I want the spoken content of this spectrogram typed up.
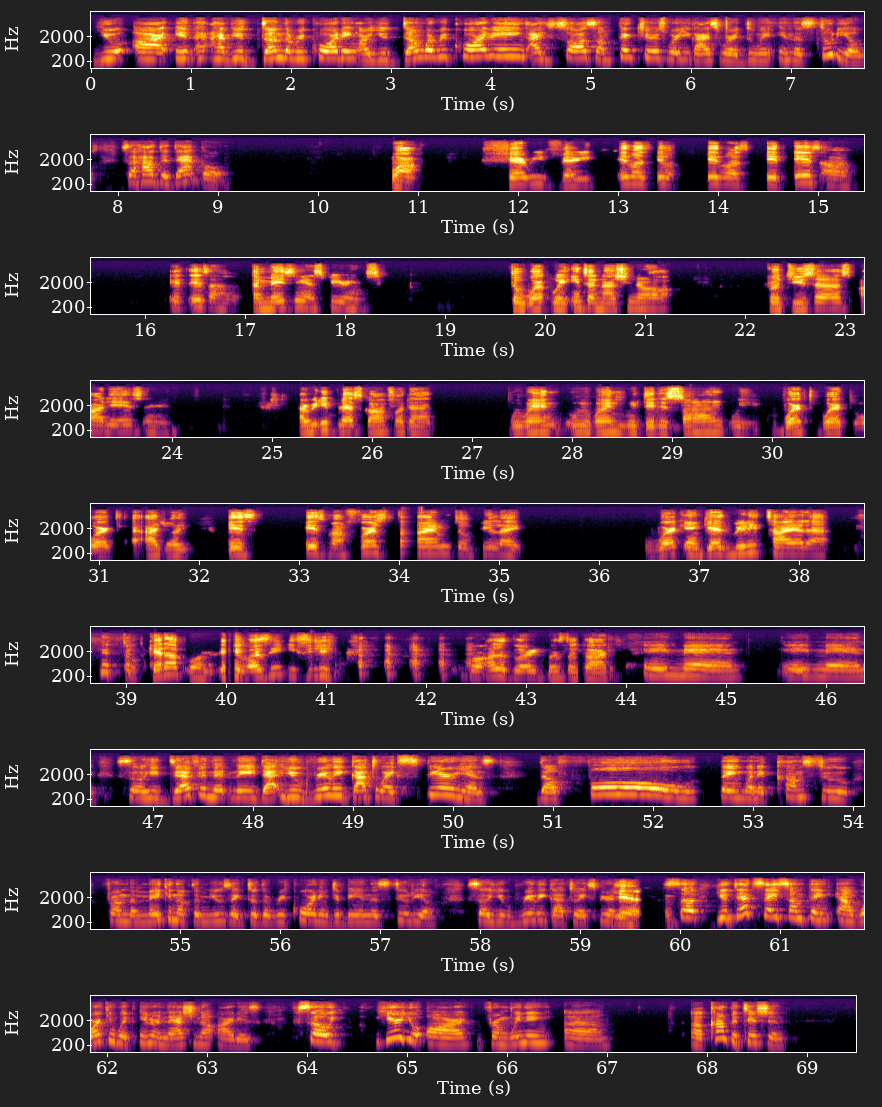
you are in have you done the recording? Are you done with recording? I saw some pictures where you guys were doing in the studios. So how did that go? Wow. Very very it was it, it was it is a it is a amazing experience to work with international producers, artists, and I really bless God for that. We went, we went, we did a song, we worked, worked, worked. Actually, it's it's my first time to be like work and get really tired at to get up or it wasn't easy. For all the glory goes to God. Amen. Amen. So he definitely that you really got to experience the full thing when it comes to from the making of the music to the recording to be in the studio. So you really got to experience yeah. It. So you did say something uh, working with international artists. So here you are from winning uh, a competition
